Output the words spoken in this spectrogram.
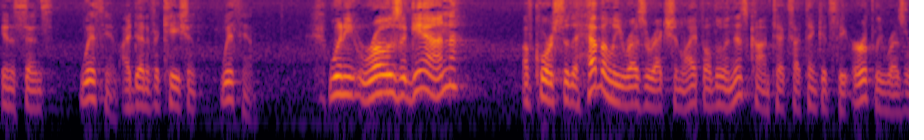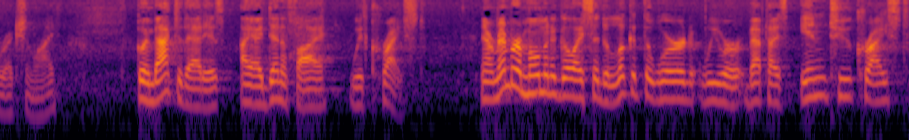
in a sense, with him, identification with him. When he rose again, of course, to the heavenly resurrection life, although in this context I think it's the earthly resurrection life, going back to that is I identify with Christ. Now, remember a moment ago I said to look at the word we were baptized into Christ?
